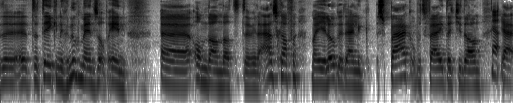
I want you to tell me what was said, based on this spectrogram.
de, er tekenen genoeg mensen op in eh, om dan dat te willen aanschaffen. Maar je loopt uiteindelijk spaak op het feit dat je dan Ja. ja.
